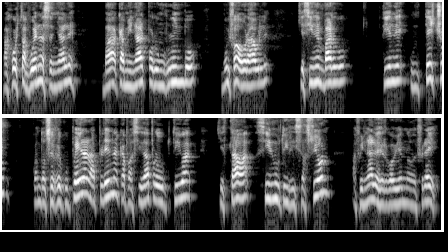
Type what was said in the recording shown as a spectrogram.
bajo estas buenas señales, va a caminar por un rumbo muy favorable que sin embargo tiene un techo cuando se recupera la plena capacidad productiva que estaba sin utilización a finales del gobierno de Frey.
